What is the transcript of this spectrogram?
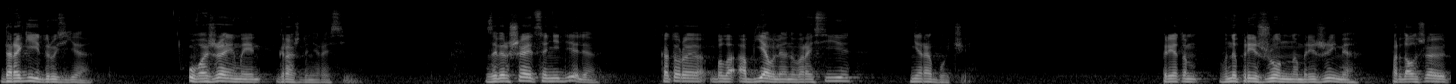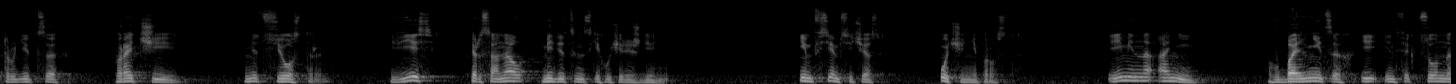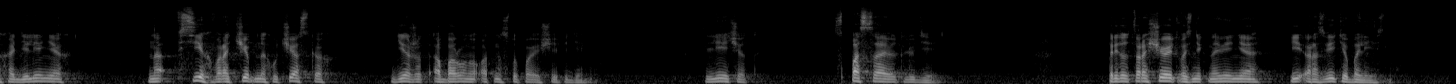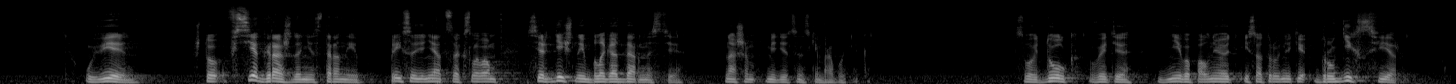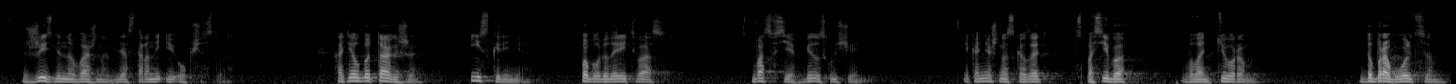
Дорогие друзья, уважаемые граждане России, завершается неделя, которая была объявлена в России нерабочей. При этом в напряженном режиме продолжают трудиться врачи, медсестры, весь персонал медицинских учреждений. Им всем сейчас очень непросто. Именно они в больницах и инфекционных отделениях на всех врачебных участках держат оборону от наступающей эпидемии. Лечат, спасают людей, предотвращают возникновение и развитие болезни. Уверен, что все граждане страны присоединятся к словам сердечной благодарности нашим медицинским работникам. Свой долг в эти дни выполняют и сотрудники других сфер, жизненно важных для страны и общества. Хотел бы также искренне поблагодарить вас, вас всех, без исключения. И, конечно, сказать спасибо волонтерам, добровольцам,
